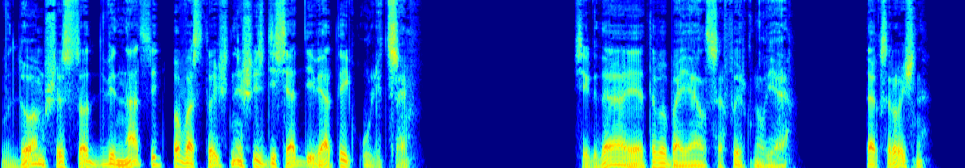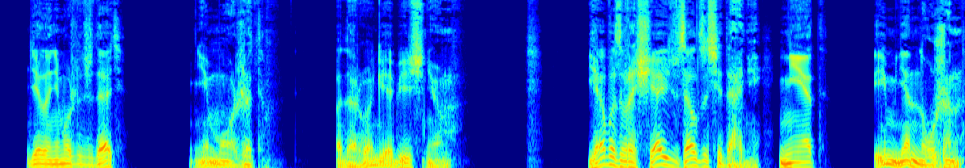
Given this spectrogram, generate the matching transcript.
В дом 612 по Восточной 69-й улице. Всегда этого боялся, фыркнул я. Так срочно? Дело не может ждать? Не может. По дороге объясню. Я возвращаюсь в зал заседаний. Нет, ты мне нужен.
